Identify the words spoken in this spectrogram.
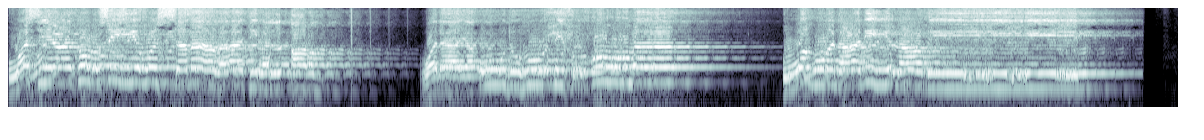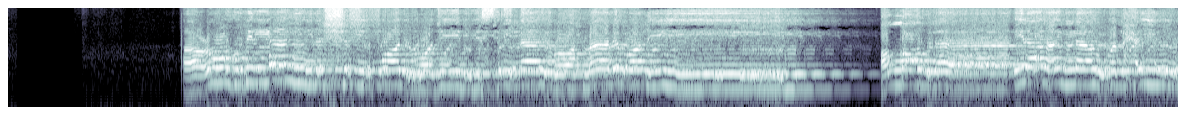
وسع كرسيه السماوات والأرض ولا يؤوده حفظهما وهو العلي العظيم. أعوذ بالله من الشيطان الرجيم. بسم الله الرحمن الرحيم. الله لا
